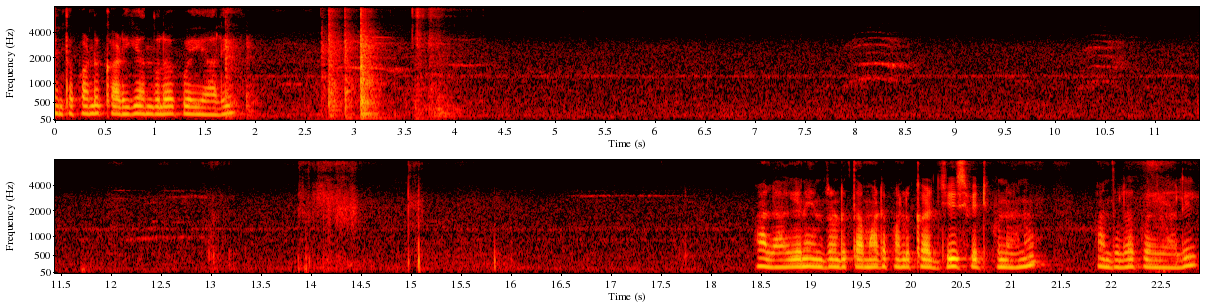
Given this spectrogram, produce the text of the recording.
చింతపండు కడిగి అందులోకి వేయాలి. అలాగే నేను రెండు టమాటా పండ్లు కట్ చేసి పెట్టుకున్నాను. అందులోకి వేయాలి.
